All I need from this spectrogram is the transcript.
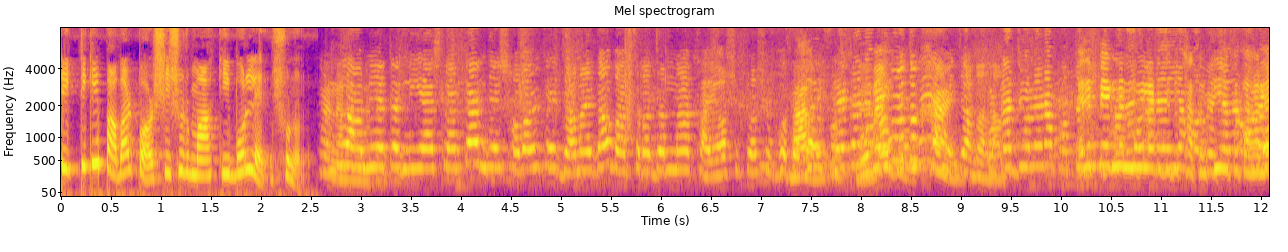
টিকটিকি পাবার পর শিশুর মা কি বললেন শুনুন। আমি এটা নিয়ে আসলাম কারণ যে সবাইকে জানাই দাও বাচ্চারা যেন না খায় অসুখ টসুখ হতে পারে। খাই জানালাম। প্রেগনেন্ট মহিলাটা যদি খাতো কি হতো তাহলে?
